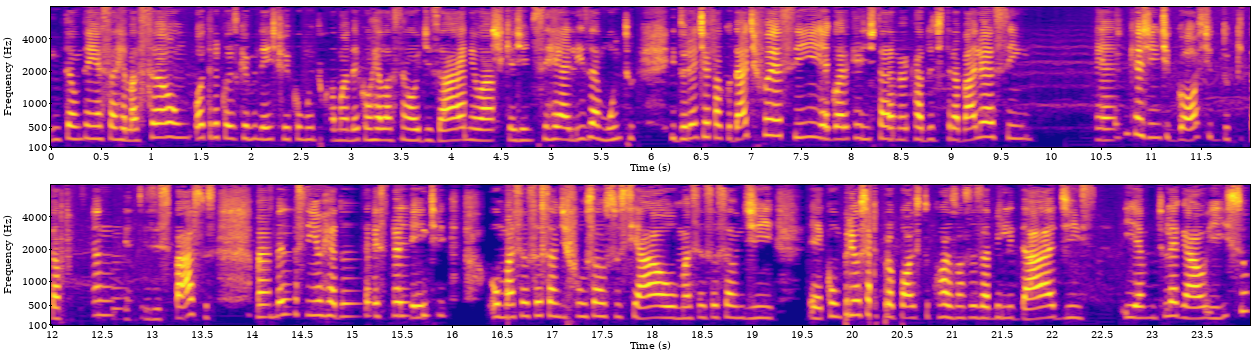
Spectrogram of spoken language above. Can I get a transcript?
então tem essa relação. Outra coisa que eu me identifico muito com a Amanda é com relação ao design. Eu acho que a gente se realiza muito. E durante a faculdade foi assim, e agora que a gente está no mercado de trabalho é assim. É, que a gente goste do que está fazendo nesses espaços, mas mesmo assim o Redondo traz pra gente uma sensação de função social, uma sensação de é, cumprir um certo propósito com as nossas habilidades, e é muito legal isso.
